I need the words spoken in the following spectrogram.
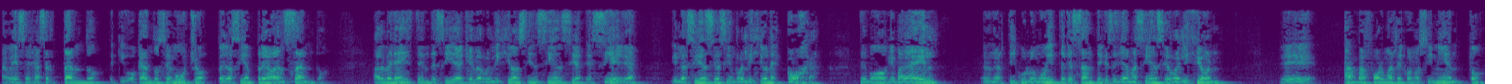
a veces acertando, equivocándose mucho, pero siempre avanzando. Albert Einstein decía que la religión sin ciencia es ciega y la ciencia sin religión es coja, de modo que para él en un artículo muy interesante que se llama Ciencia y Religión, eh, ambas formas de conocimiento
